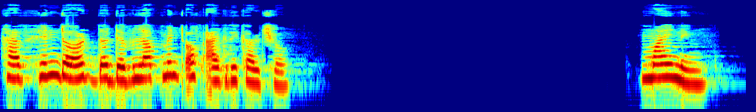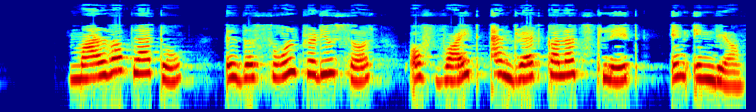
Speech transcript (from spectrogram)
have hindered the development of agriculture. Mining Malwa Plateau is the sole producer of white and red colored slate in India.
